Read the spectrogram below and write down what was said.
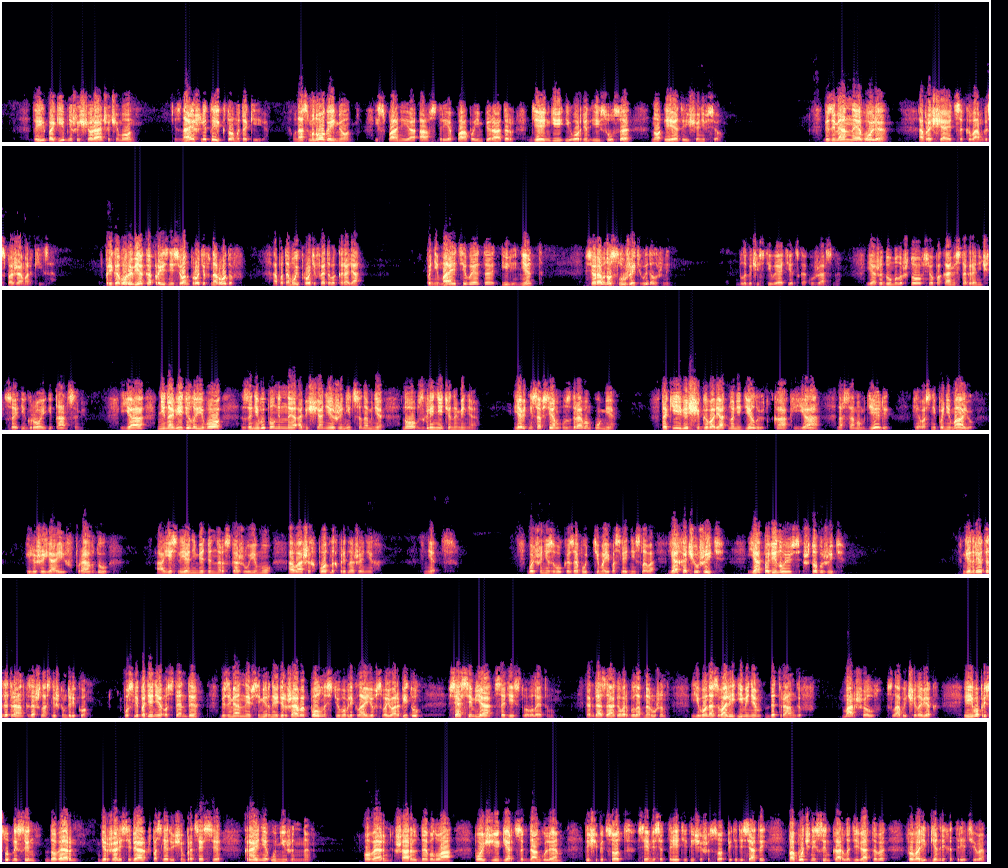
Ты погибнешь еще раньше, чем он. Знаешь ли ты, кто мы такие? У нас много имен. Испания, Австрия, Папа, Император, деньги и Орден Иисуса, но и это еще не все. Безымянная воля обращается к вам, госпожа Маркиза. Приговор века произнесен против народов, а потому и против этого короля. Понимаете вы это или нет, все равно служить вы должны. Благочестивый отец, как ужасно! Я же думала, что все пока место ограничится игрой и танцами. Я ненавидела его за невыполненное обещание жениться на мне, но взгляните на меня. Я ведь не совсем в здравом уме. Такие вещи говорят, но не делают. Как я? На самом деле? Я вас не понимаю. Или же я и вправду... А если я немедленно расскажу ему о ваших подлых предложениях? Нет. Больше ни звука, забудьте мои последние слова. Я хочу жить. Я повинуюсь, чтобы жить. Генрета де Транк зашла слишком далеко. После падения Остенде безымянная всемирная держава полностью вовлекла ее в свою орбиту, вся семья содействовала этому. Когда заговор был обнаружен, его назвали именем Детрангов. Маршал, слабый человек, и его преступный сын Доверн держали себя в последующем процессе крайне униженно. Оверн Шарль де Валуа, позже герцог d'Ангулем, 1573-1650, побочный сын Карла IX, фаворит Генриха III.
